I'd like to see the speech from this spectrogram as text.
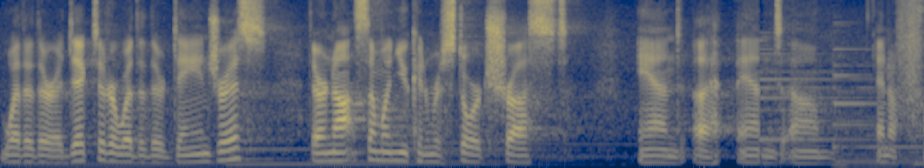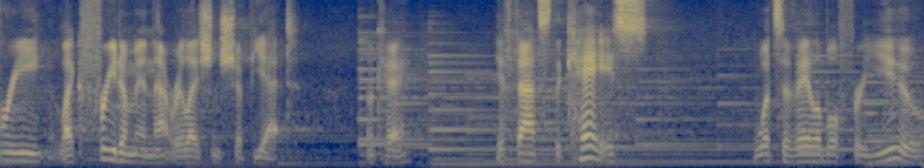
whether they're addicted or whether they're dangerous, they're not someone you can restore trust and, uh, and, um, and a free, like freedom in that relationship yet. Okay? If that's the case, what's available for you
